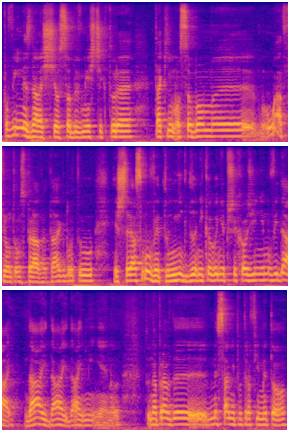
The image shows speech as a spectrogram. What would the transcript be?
powinny znaleźć się osoby w mieście, które takim osobom y, ułatwią tą sprawę, tak? Bo tu jeszcze raz mówię, tu nikt do nikogo nie przychodzi i nie mówi daj, daj, daj, daj mi, nie. No, tu naprawdę my sami potrafimy to,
